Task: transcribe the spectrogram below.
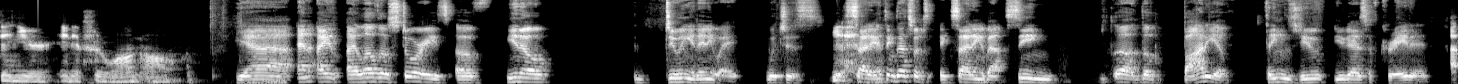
then you're in it for the long haul. Yeah, and I I love those stories of you know doing it anyway, which is yeah. exciting. I think that's what's exciting about seeing uh, the body of things you you guys have created I,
